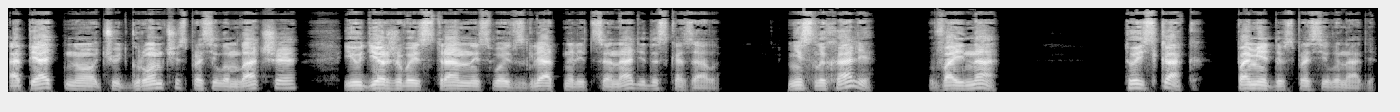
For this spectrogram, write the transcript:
Опять, но чуть громче, спросила младшая, и, удерживая странный свой взгляд на лице Нади, досказала. — Не слыхали? Война. — То есть как? — помедлив спросила Надя.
